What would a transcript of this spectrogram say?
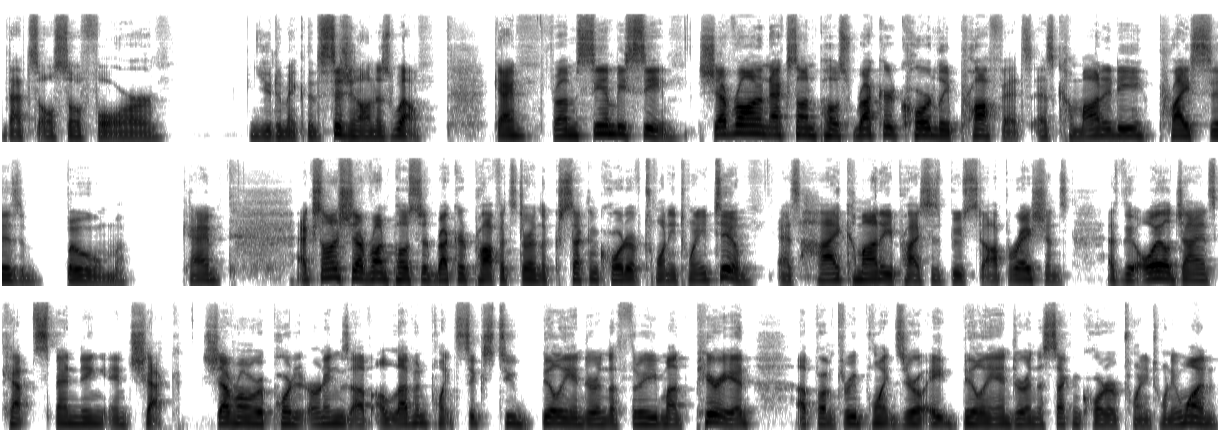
that's also for you to make the decision on as well. Okay, from CNBC Chevron and Exxon post record quarterly profits as commodity prices boom. Okay, Exxon and Chevron posted record profits during the second quarter of 2022 as high commodity prices boosted operations as the oil giants kept spending in check. Chevron reported earnings of 11.62 billion during the 3-month period, up from 3.08 billion during the second quarter of 2021.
